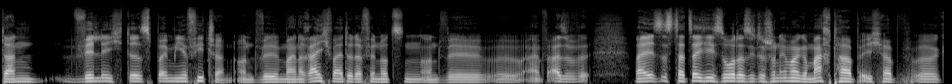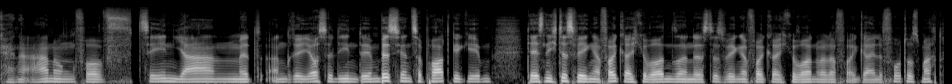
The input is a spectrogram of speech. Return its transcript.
dann will ich das bei mir featuren und will meine Reichweite dafür nutzen und will äh, einfach, also, weil es ist tatsächlich so, dass ich das schon immer gemacht habe. Ich habe, äh, keine Ahnung, vor zehn Jahren mit André Josselin dem ein bisschen Support gegeben. Der ist nicht deswegen erfolgreich geworden, sondern der ist deswegen erfolgreich geworden, weil er voll geile Fotos macht.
